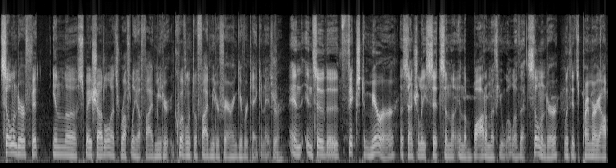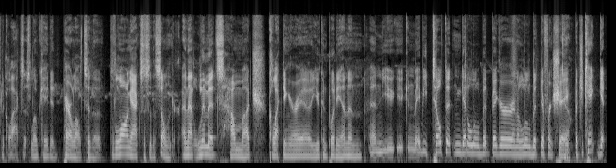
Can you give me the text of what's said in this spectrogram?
Cylinder fit in the space shuttle. That's roughly a five meter equivalent to a five meter fairing, give or take an inch. Sure. And and so the fixed mirror essentially sits in the in the bottom, if you will, of that cylinder with its primary optical axis located parallel to the to the long axis of the cylinder. And that limits how much collecting area you can put in and and you, you can maybe tilt it and get a little bit bigger and a little bit different shape, but you can't get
